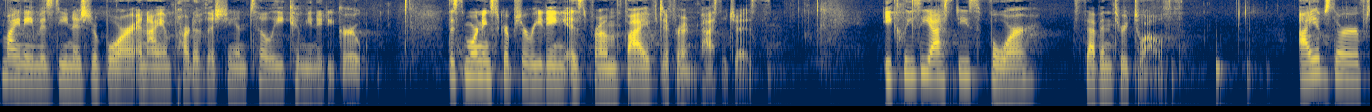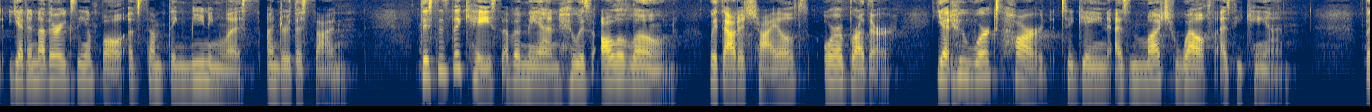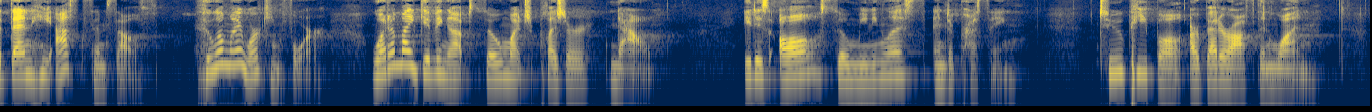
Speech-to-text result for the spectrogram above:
My name is Dina Jabor, and I am part of the Chantilly Community Group. This morning's scripture reading is from five different passages Ecclesiastes 4 7 through 12. I observed yet another example of something meaningless under the sun. This is the case of a man who is all alone, without a child or a brother, yet who works hard to gain as much wealth as he can. But then he asks himself, Who am I working for? What am I giving up so much pleasure now? It is all so meaningless and depressing. Two people are better off than one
